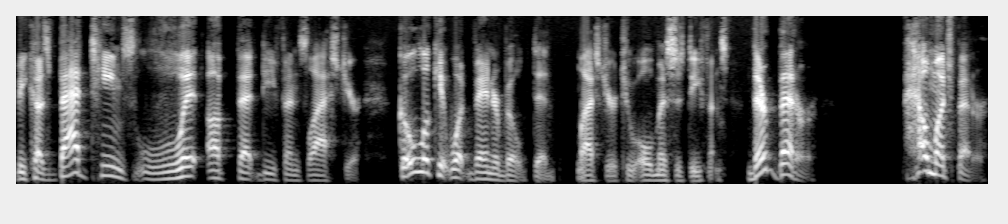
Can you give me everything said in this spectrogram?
because bad teams lit up that defense last year. Go look at what Vanderbilt did last year to Ole Miss's defense. They're better. How much better?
